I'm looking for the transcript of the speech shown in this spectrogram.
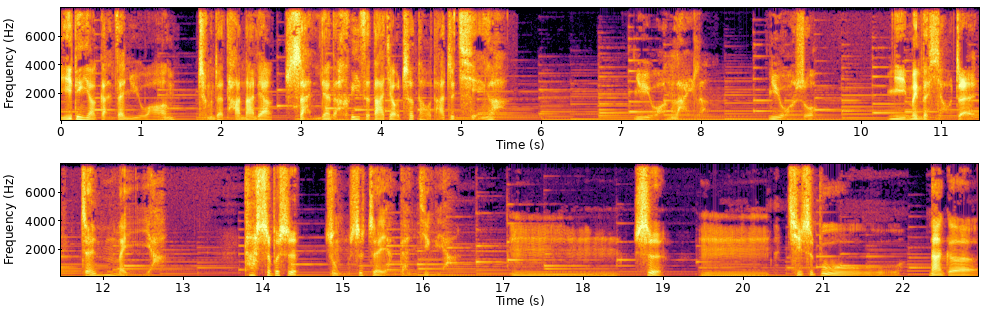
一定要赶在女王乘着她那辆闪亮的黑色大轿车到达之前啊！女王来了，女王说：“你们的小镇真美呀，它是不是总是这样干净呀？”“嗯，是，”其实不，那个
